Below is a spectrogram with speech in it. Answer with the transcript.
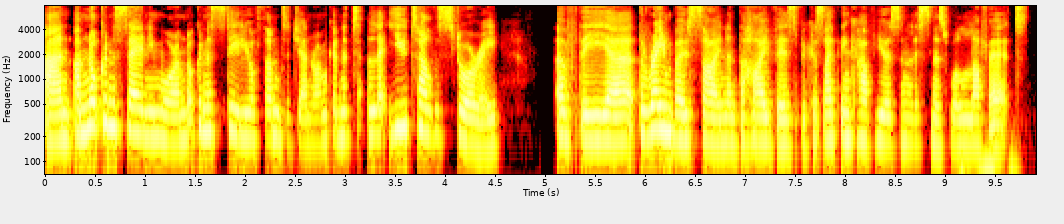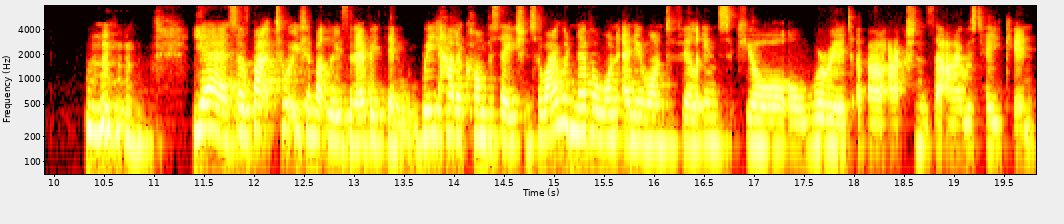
And I'm not going to say any more. I'm not going to steal your thunder, Jenna. I'm going to let you tell the story of the uh, the rainbow sign and the high vis because I think our viewers and listeners will love it. Yeah, so back to what you said about losing everything, we had a conversation. So I would never want anyone to feel insecure or worried about actions that I was taking.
